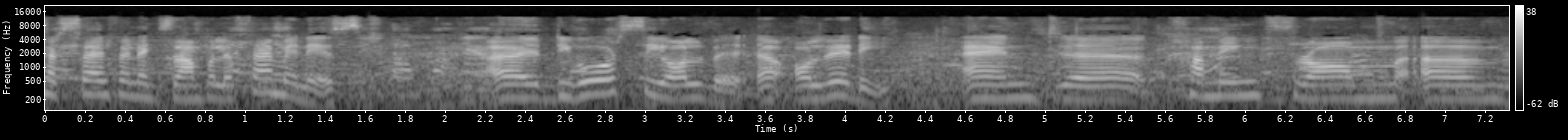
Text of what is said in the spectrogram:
herself an example, a feminist, a divorcee uh, already, and uh, coming from um,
